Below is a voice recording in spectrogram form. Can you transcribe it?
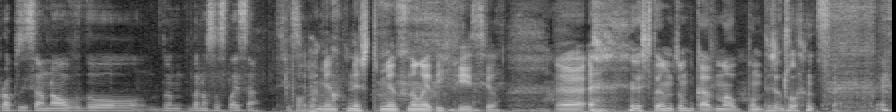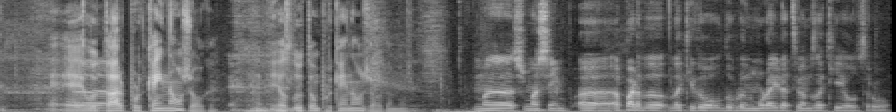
para a posição 9 do, do da nossa seleção. Sinceramente, neste momento não é difícil. Uh, estamos um bocado mal de pontas de lança. É, é lutar por quem não joga. Eles lutam por quem não joga mesmo. Mas, mas sim, uh, a par de, daqui do, do Bruno Moreira, tivemos aqui outro,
